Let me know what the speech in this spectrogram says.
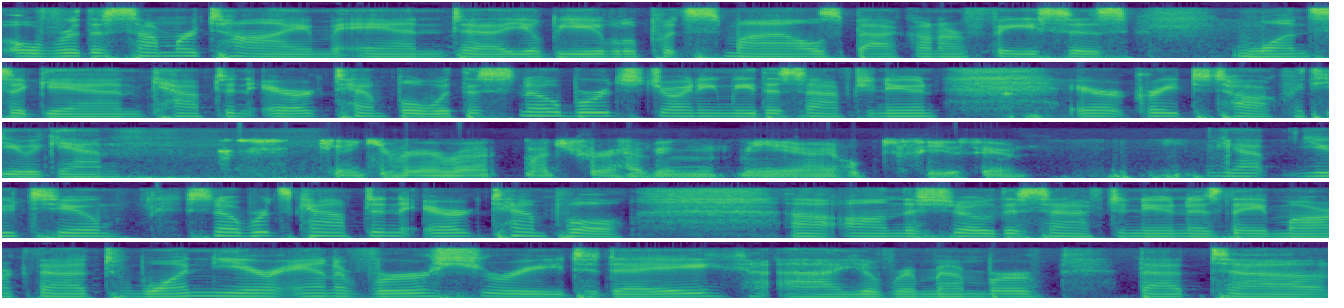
over the summertime, and uh, you'll be able to put smiles back on our faces once again. Captain Eric Temple with the Snowbirds joining me this afternoon. Eric, great to talk with you again. Thank you very much for having me. I hope to see you soon. Yep, you too. Snowbirds captain Eric Temple uh, on the show this afternoon as they mark that one year anniversary today. Uh, you'll remember that uh,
